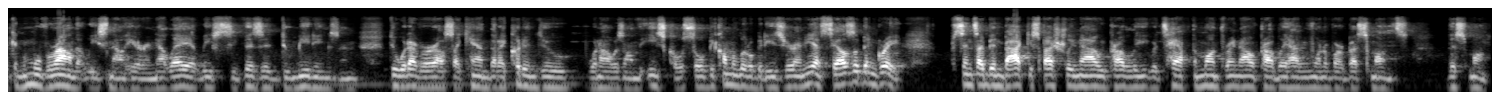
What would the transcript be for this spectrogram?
I can move around at least now here in LA, at least visit, do meetings, and do whatever else I can that I couldn't do when I was on the East Coast. So it'll become a little bit easier. And yeah, sales have been great. Since I've been back, especially now, we probably, it's half the month right now, we're probably having one of our best months this month.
